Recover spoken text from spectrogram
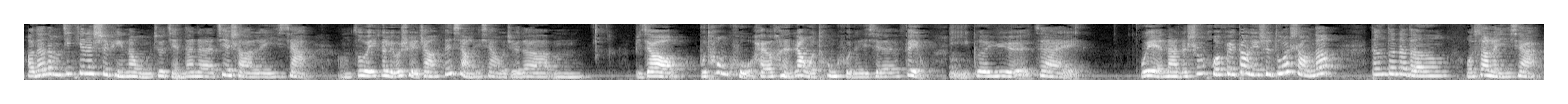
好的，那么今天的视频呢，我们就简单的介绍了一下，嗯，作为一个流水账分享了一下，我觉得嗯比较不痛苦，还有很让我痛苦的一些费用，你一个月在。维也纳的生活费到底是多少呢？噔噔噔噔，我算了一下，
